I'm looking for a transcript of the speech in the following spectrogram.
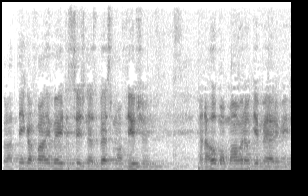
But I think I finally made a decision that's best for my future. And I hope my mama don't get mad at me.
